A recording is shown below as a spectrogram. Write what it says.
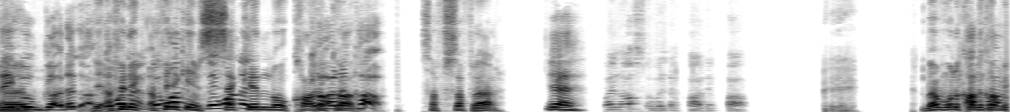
They um, will go. They got, they- they I think won- they, I think they came they won the second or Carling Carling Cup, Cup. stuff stuff like that. Yeah, When Arsenal win the Carling Cup, We haven't won a Carling Cup in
